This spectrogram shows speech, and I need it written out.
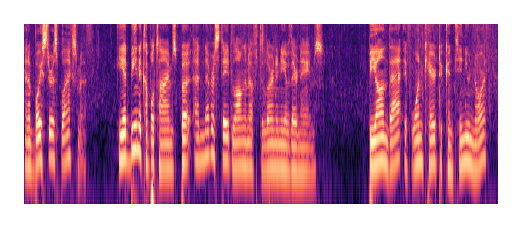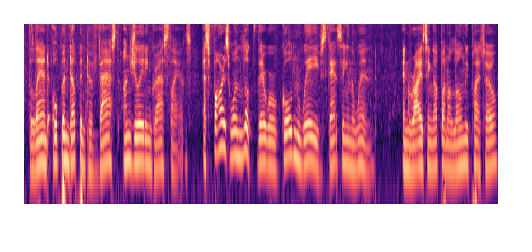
and a boisterous blacksmith. He had been a couple times, but had never stayed long enough to learn any of their names. Beyond that, if one cared to continue north, the land opened up into vast, undulating grasslands. As far as one looked, there were golden waves dancing in the wind, and rising up on a lonely plateau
